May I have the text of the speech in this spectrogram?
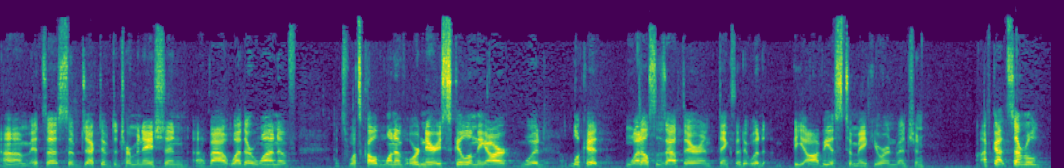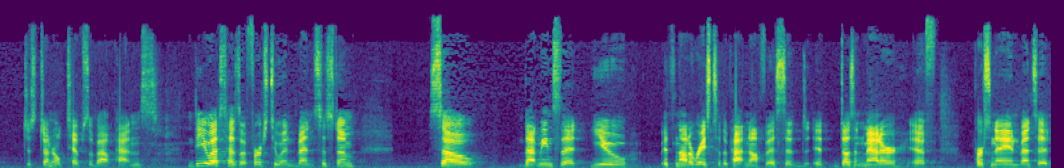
Um, it's a subjective determination about whether one of it's what's called one of ordinary skill in the art would look at what else is out there and think that it would be obvious to make your invention. I've got several just general tips about patents. The US has a first to invent system. So that means that you it's not a race to the patent office. It, it doesn't matter if person A invents it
